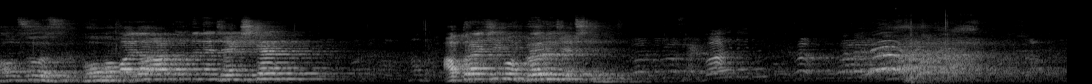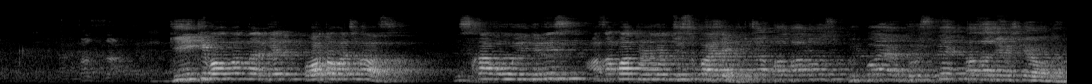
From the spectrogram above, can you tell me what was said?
алысыбыз Момын Ұпайлар артығы менен жеңишке Абдурахимов бөрү жетишти. Кийинки балбандар келип ортого чыгабыз. Исхак уулу Идрис, Азамат уулу Жусупалиев. Құрчан балбанымыз Гүлбаев Дүрісбек таза жеңіске oldu.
